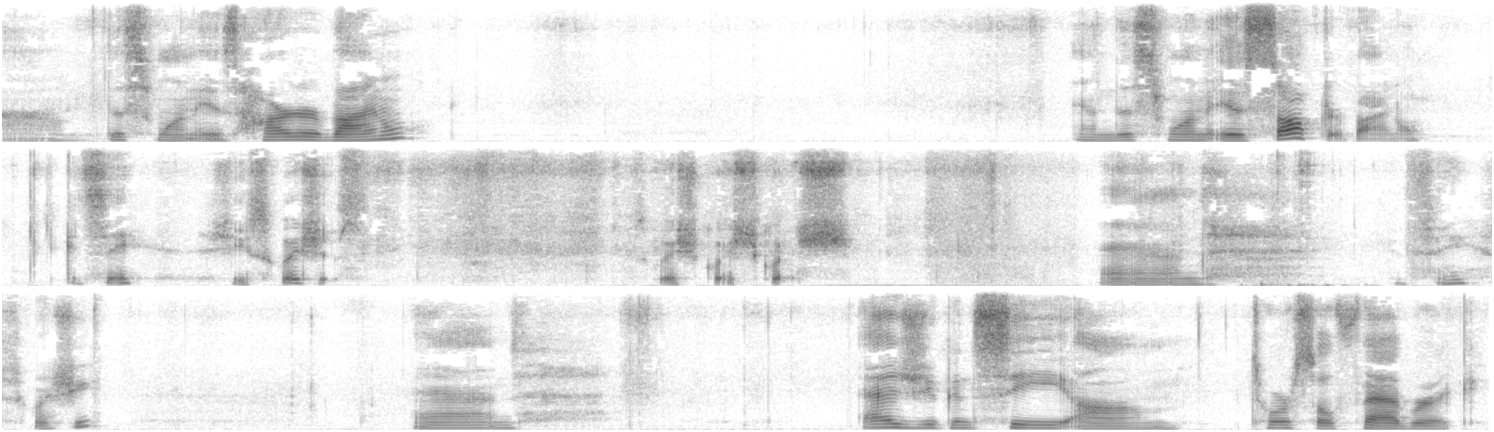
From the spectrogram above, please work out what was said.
um, this one is harder vinyl. And this one is softer vinyl can see, she squishes. Squish, squish, squish. And you can see, squishy. And as you can see, um, torso fabric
